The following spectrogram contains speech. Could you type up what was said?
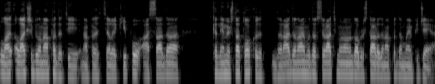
la, lakše bilo napadati, napadati cijelu ekipu, a sada kad nemaju šta toliko da, da rade, onajmo da se vratimo na ono dobro staro da napadamo MPJ-a.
